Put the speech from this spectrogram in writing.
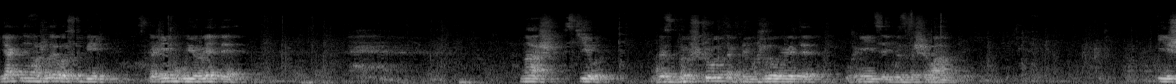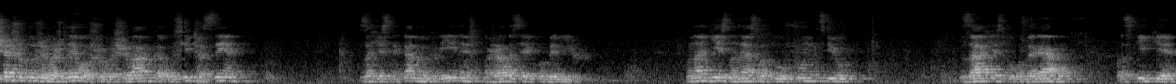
Як неможливо собі, скажімо, уявити наш стіл без борщу, так неможливо уявити українця без вишиванки. І ще що дуже важливо, що вишиванка у всі часи захисниками України вважалася як оберіг. Вона дійсно несла ту функцію захисту, оберегу, оскільки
